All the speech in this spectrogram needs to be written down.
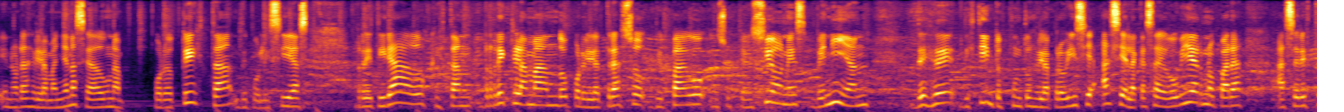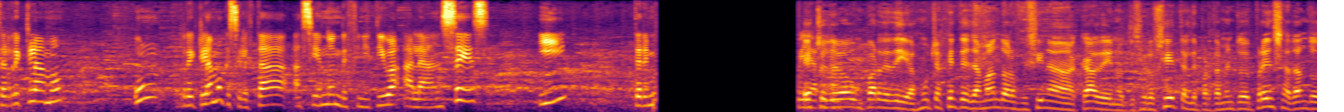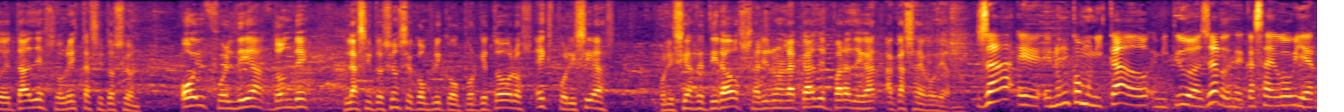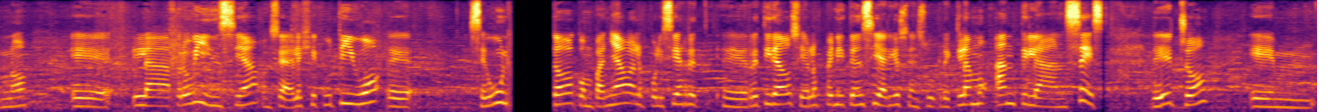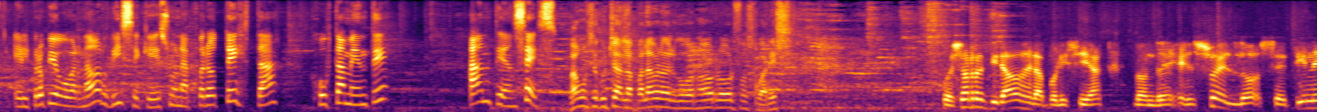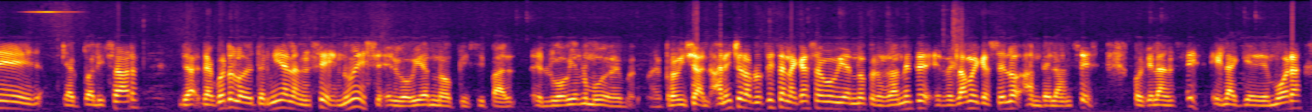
En horas de la mañana se ha dado una protesta de policías retirados que están reclamando por el atraso de pago en sus pensiones. Venían desde distintos puntos de la provincia hacia la Casa de Gobierno para hacer este reclamo. Un reclamo que se le está haciendo en definitiva a la ANSES y termina... Esto lleva un par de días, mucha gente llamando a la oficina acá de Noticiero 7, al departamento de prensa, dando detalles sobre esta situación. Hoy fue el día donde la situación se complicó porque todos los ex policías, policías retirados salieron a la calle para llegar a Casa de Gobierno. Ya eh, en un comunicado emitido ayer desde Casa de Gobierno, eh, la provincia, o sea, el Ejecutivo, eh, según acompañaba a los policías retirados y a los penitenciarios en su reclamo ante la ANSES. De hecho, em, el propio gobernador dice que es una protesta justamente ante ANSES. Vamos a escuchar la palabra del gobernador Rodolfo Suárez. Pues son retirados de la policía, donde el sueldo se tiene que actualizar de, acuerdo a lo que determina el ANSES, no es el gobierno principal, el gobierno eh, provincial. Han hecho la protesta en la Casa de Gobierno, pero realmente el reclamo hay que hacerlo ante el ANSES, porque el ANSES es la que demora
